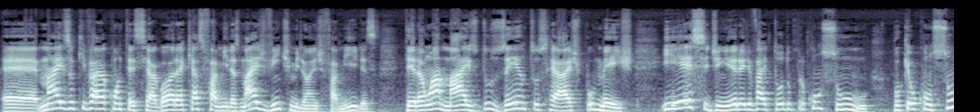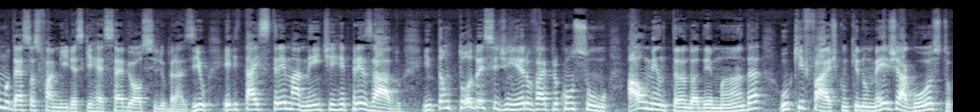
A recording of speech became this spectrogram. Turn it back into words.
É, mas o que vai acontecer agora é que as famílias, mais de 20 milhões de famílias, terão a mais 200 reais por mês. E esse dinheiro ele vai todo para o consumo, porque o consumo dessas famílias que recebem o Auxílio Brasil ele está extremamente represado. Então todo esse dinheiro vai para o consumo, aumentando a demanda, o que faz com que no mês de agosto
